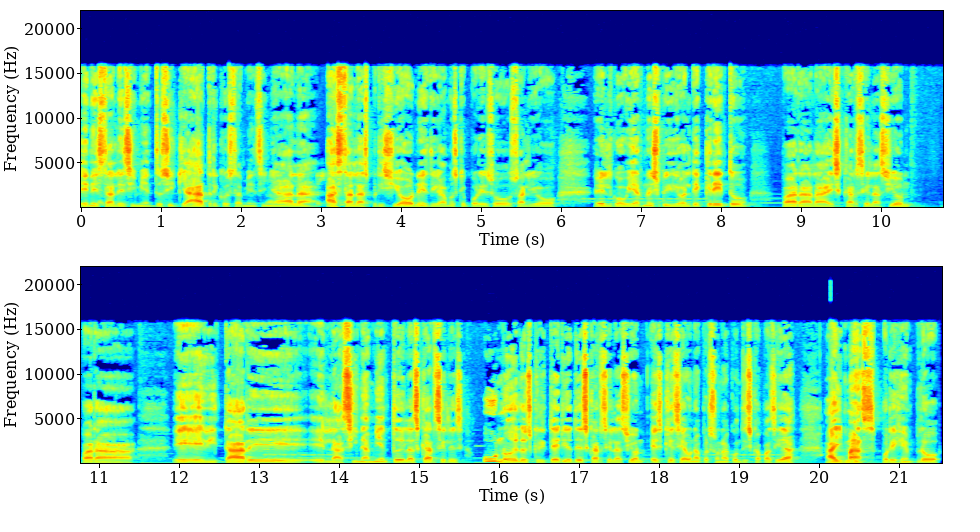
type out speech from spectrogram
En establecimientos psiquiátricos también señala, hasta las prisiones, digamos que por eso salió el gobierno expidió el decreto para la escarcelación, para eh, evitar eh, el hacinamiento de las cárceles, uno de los criterios de escarcelación es que sea una persona con discapacidad. Hay más, por ejemplo,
